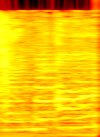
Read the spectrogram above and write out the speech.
turn me on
